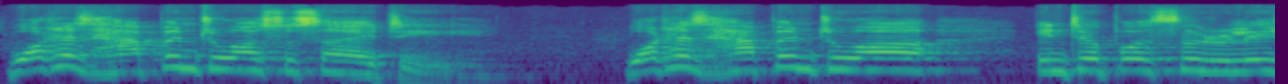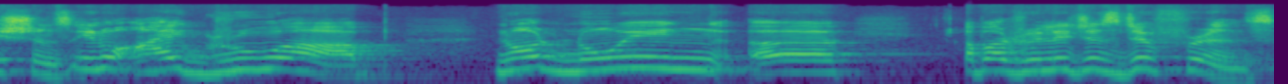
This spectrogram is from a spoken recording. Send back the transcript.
What has happened to our society? What has happened to our interpersonal relations? You know, I grew up not knowing uh, about religious difference.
